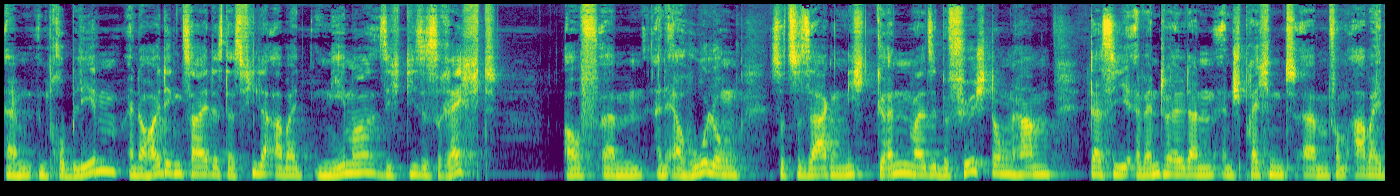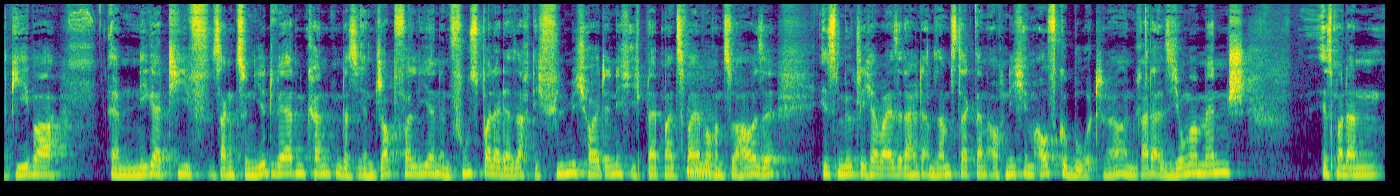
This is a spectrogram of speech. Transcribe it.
Ähm, ein Problem in der heutigen Zeit ist, dass viele Arbeitnehmer sich dieses Recht auf ähm, eine Erholung sozusagen nicht gönnen, weil sie Befürchtungen haben, dass sie eventuell dann entsprechend ähm, vom Arbeitgeber ähm, negativ sanktioniert werden könnten, dass sie ihren Job verlieren. Ein Fußballer, der sagt, ich fühle mich heute nicht, ich bleib mal zwei mhm. Wochen zu Hause, ist möglicherweise dann halt am Samstag dann auch nicht im Aufgebot. Ne? Und gerade als junger Mensch ist man dann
